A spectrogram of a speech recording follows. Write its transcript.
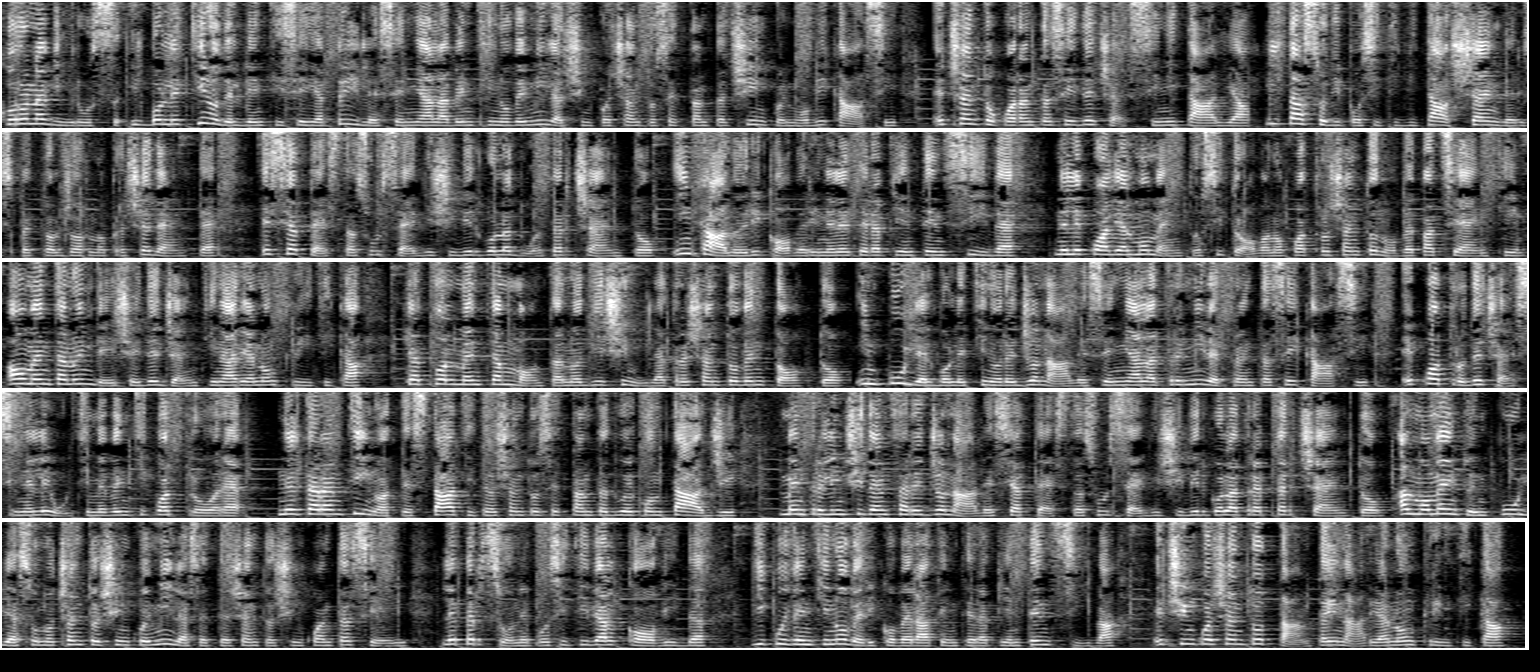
Coronavirus. Il bollettino del 26 aprile segnala 29.575 nuovi casi e 146 decessi in Italia. Il tasso di positività scende rispetto al giorno precedente e si attesta sul 16,2%. In calo i ricoveri nelle terapie intensive, nelle quali al momento si trovano 409 pazienti. Aumentano invece i degenti in area non critica, che attualmente ammontano a 10.328. In Puglia il bollettino regionale segnala 3.036 casi e 4 4 decessi nelle ultime 24 ore. Nel Tarantino attestati 372 contagi, mentre l'incidenza regionale si attesta sul 16,3%. Al momento in Puglia sono 105.756 le persone positive al Covid, di cui 29 ricoverate in terapia intensiva e 580 in area non critica.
